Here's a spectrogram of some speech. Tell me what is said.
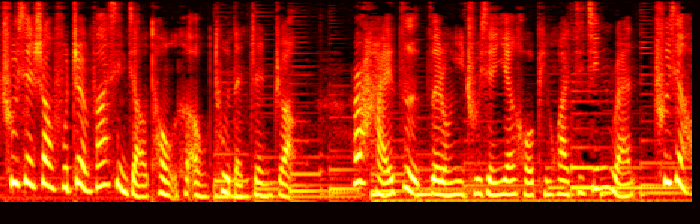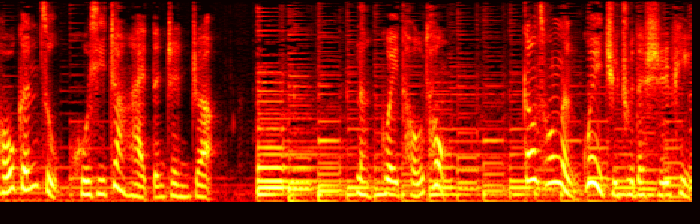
出现上腹阵发性绞痛和呕吐等症状，而孩子则容易出现咽喉平滑肌痉挛、出现喉梗阻、呼吸障碍等症状。冷柜头痛，刚从冷柜取出的食品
